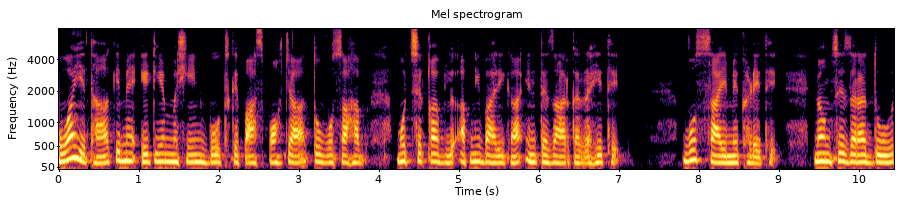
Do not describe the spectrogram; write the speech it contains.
ہوا یہ تھا کہ میں A T M machine booth کے پاس پہنچا تو وہ صاحب مجھ سے قبل اپنی باری کا انتظار کر رہے تھے۔ وہ سائے میں کھڑے تھے۔ میں ان سے ذرا دور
